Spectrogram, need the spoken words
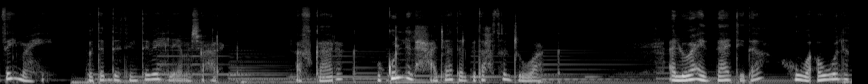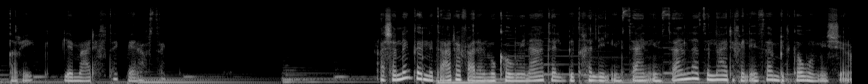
زي ما هي وتبدأ تنتبه لمشاعرك أفكارك وكل الحاجات اللي بتحصل جواك. الوعي الذاتي ده هو أول الطريق لمعرفتك بنفسك. عشان نقدر نتعرف على المكونات اللي بتخلي الإنسان إنسان لازم نعرف الإنسان بيتكون من شنو.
